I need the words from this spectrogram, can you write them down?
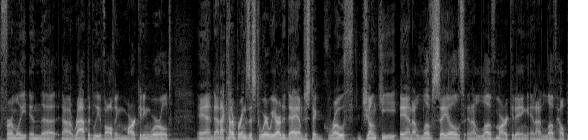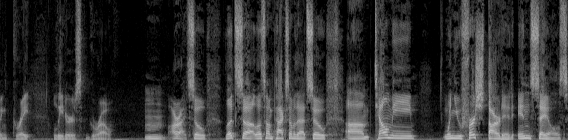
firmly in the uh, rapidly evolving marketing world. And uh, that kind of brings us to where we are today. I'm just a growth junkie, and I love sales, and I love marketing, and I love helping great leaders grow. Mm, all right, so let's uh, let's unpack some of that. So, um, tell me when you first started in sales,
